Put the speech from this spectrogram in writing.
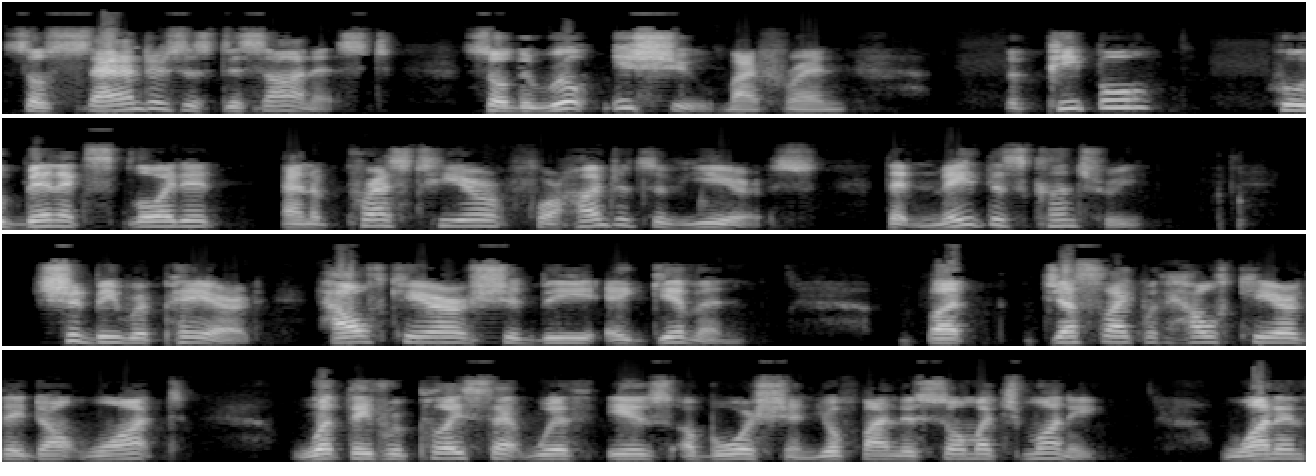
So Sanders is dishonest. So the real issue, my friend, the people who have been exploited and oppressed here for hundreds of years that made this country should be repaired. Healthcare should be a given. But just like with healthcare, they don't want, what they've replaced that with is abortion. You'll find there's so much money. One in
